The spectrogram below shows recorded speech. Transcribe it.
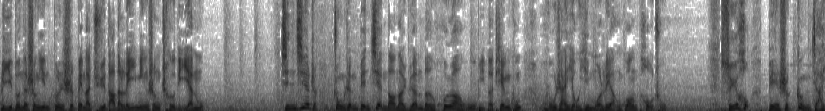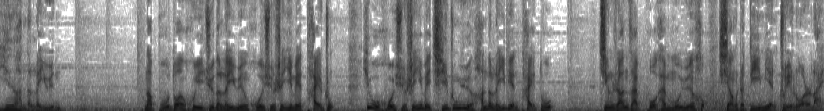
利顿的声音顿时被那巨大的雷鸣声彻底淹没。紧接着，众人便见到那原本昏暗无比的天空，忽然有一抹亮光透出，随后便是更加阴暗的雷云。那不断汇聚的雷云，或许是因为太重，又或许是因为其中蕴含的雷电太多，竟然在破开魔云后，向着地面坠落而来。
